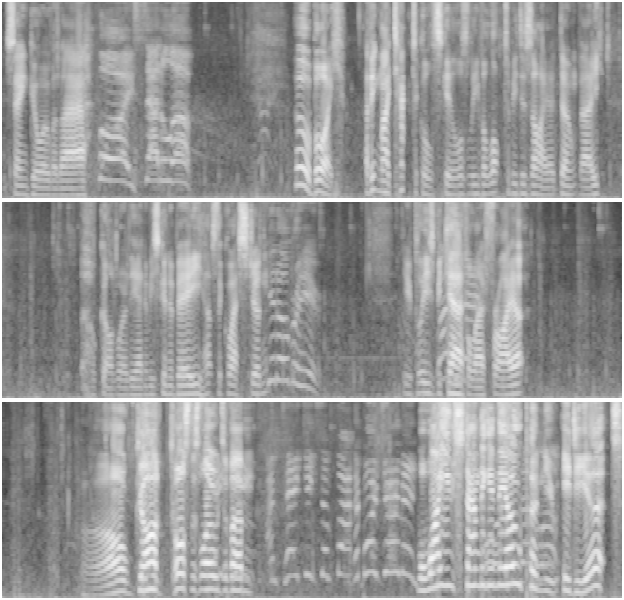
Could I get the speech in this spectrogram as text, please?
It's saying go over there. Boys, saddle up! Oh boy, I think my tactical skills leave a lot to be desired, don't they? Oh god, where are the enemies going to be? That's the question. Get over here! You please be careful there, Fryer. Oh god, of course there's loads of them. I'm taking some fire. They're more German. Well, why are you standing in the oh, open, you idiot?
